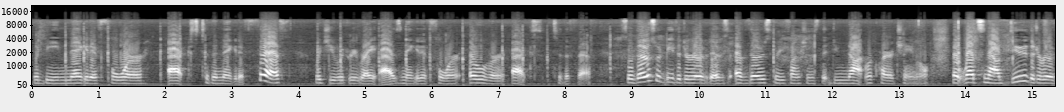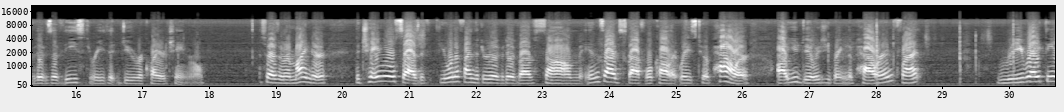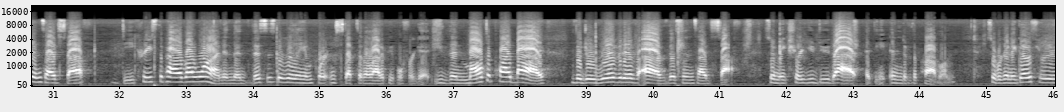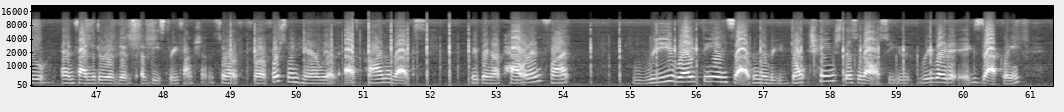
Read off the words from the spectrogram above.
would be negative 4x to the negative fifth, which you would rewrite as negative 4 over x to the fifth. So those would be the derivatives of those three functions that do not require chain rule. But let's now do the derivatives of these three that do require chain rule. So as a reminder, the chain rule says if you want to find the derivative of some inside stuff, we'll call it raised to a power, all you do is you bring the power in front, rewrite the inside stuff, decrease the power by 1, and then this is the really important step that a lot of people forget. You then multiply by the derivative of this inside stuff. So make sure you do that at the end of the problem. So we're going to go through and find the derivatives of these three functions. So our, for our first one here, we have f prime of x. We bring our power in front, rewrite the inside. Remember, you don't change this at all, so you rewrite it exactly.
